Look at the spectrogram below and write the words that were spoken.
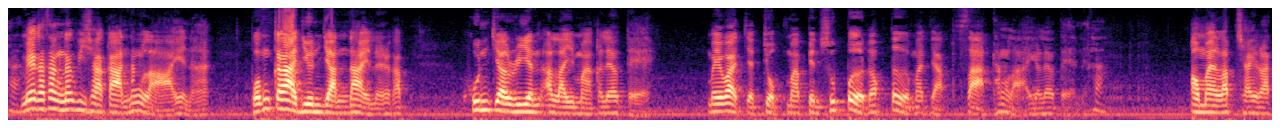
ค่ะแม้กระทั่งนักวิชาการทั้งหลายนะฮะผมกล้ายืนยันได้เลยนะครับ คุณจะเรียนอะไรมาก็แล้วแต่ ไม่ว่าจะจบมาเป็น super doctor มาจากศาสตร์ทั้งหลายก็แล้วแต่เนี่ยค่ะเอามารับใช้รัฐ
